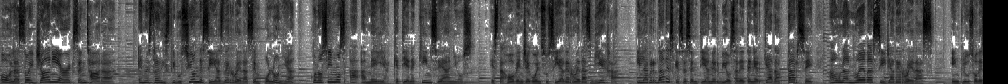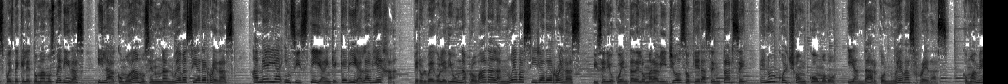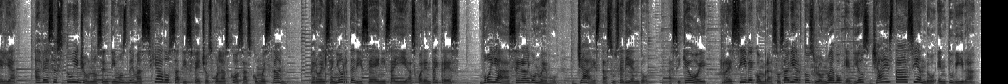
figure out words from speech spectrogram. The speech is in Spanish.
Hola, soy Johnny Erickson Tara. En nuestra distribución de sillas de ruedas en Polonia, conocimos a Amelia, que tiene 15 años. Esta joven llegó en su silla de ruedas vieja y la verdad es que se sentía nerviosa de tener que adaptarse a una nueva silla de ruedas. Incluso después de que le tomamos medidas y la acomodamos en una nueva silla de ruedas, Amelia insistía en que quería la vieja pero luego le dio una probada a la nueva silla de ruedas y se dio cuenta de lo maravilloso que era sentarse en un colchón cómodo y andar con nuevas ruedas. Como Amelia, a veces tú y yo nos sentimos demasiado satisfechos con las cosas como están, pero el Señor te dice en Isaías 43, voy a hacer algo nuevo, ya está sucediendo. Así que hoy Recibe con brazos abiertos lo nuevo que Dios ya está haciendo en tu vida.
